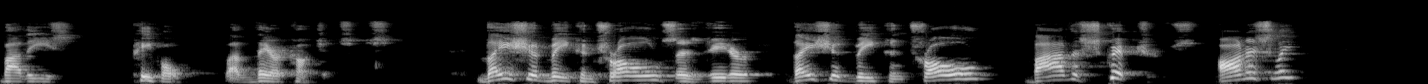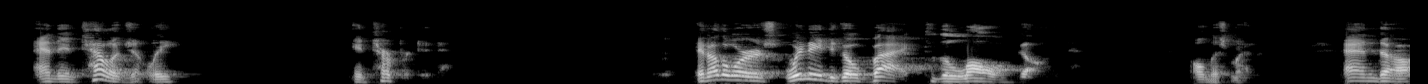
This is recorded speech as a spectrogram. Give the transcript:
by these people, by their consciences. They should be controlled, says Jeter, they should be controlled by the scriptures, honestly and intelligently interpreted. In other words, we need to go back to the law of God on this matter. And uh,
